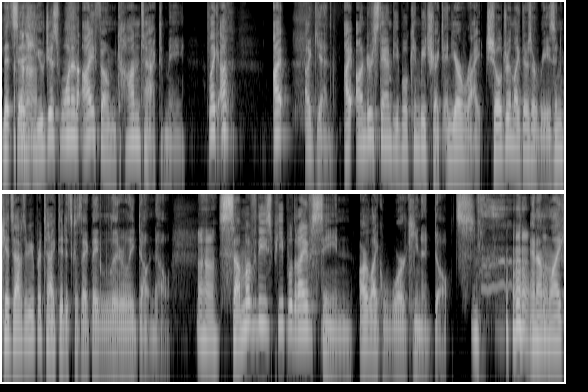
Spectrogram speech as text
that says you just want an iPhone contact me. Like I'm I again I understand people can be tricked and you're right. Children like there's a reason kids have to be protected. It's cuz like they literally don't know Uh huh. some of these people that I have seen are like working adults and I'm like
